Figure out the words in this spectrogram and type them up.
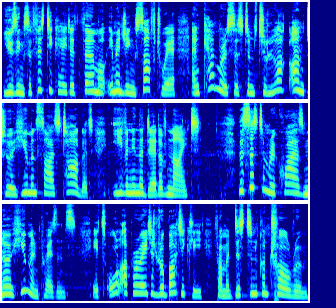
using sophisticated thermal imaging software and camera systems to lock onto a human-sized target, even in the dead of night. The system requires no human presence. It's all operated robotically from a distant control room.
